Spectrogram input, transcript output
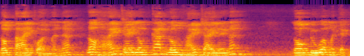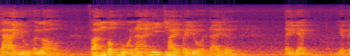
เราตายก่อนมันนะเราหายใจเรากั้นลมหายใจเลยนะลองดูว่ามันจะกล้าอยู่กับเรา ฟังพวกกูนะ อันนี้ใช้ประโยชน์ได้เลยแต่อย่าอย่าไป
